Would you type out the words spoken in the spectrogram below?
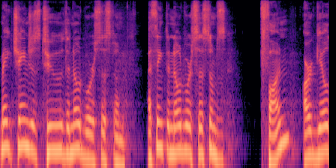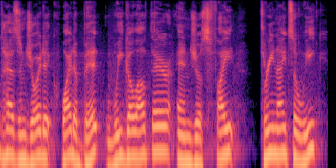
make changes to the Node War system. I think the Node War system's fun. Our guild has enjoyed it quite a bit. We go out there and just fight three nights a week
